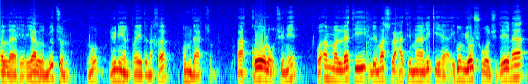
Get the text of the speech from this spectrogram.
الله ريالم يتون نو دنيا البيدنخة هم داتون أقول تني وأما التي لمصلحة مالكها هم يلش ولش دينا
